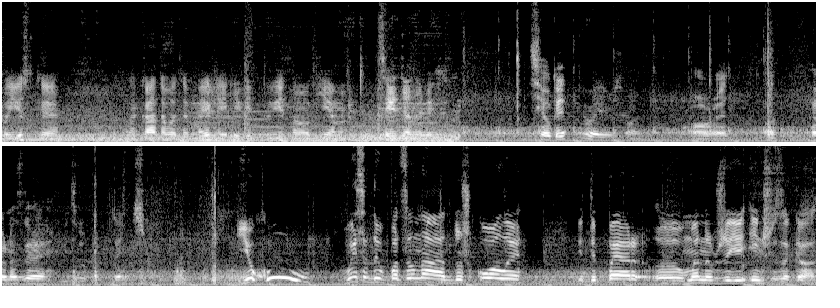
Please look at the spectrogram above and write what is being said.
поїздки, накатувати милі і відповідно об'єми. Це єдиний вихід. He okay? Alright. Have a nice day. Thanks. Юху! Висадив пацана до школи, і тепер е, у мене вже є інший заказ.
